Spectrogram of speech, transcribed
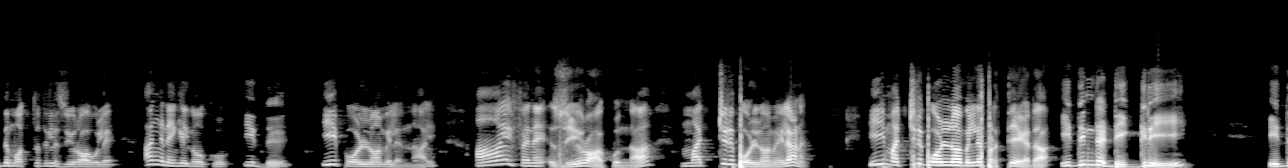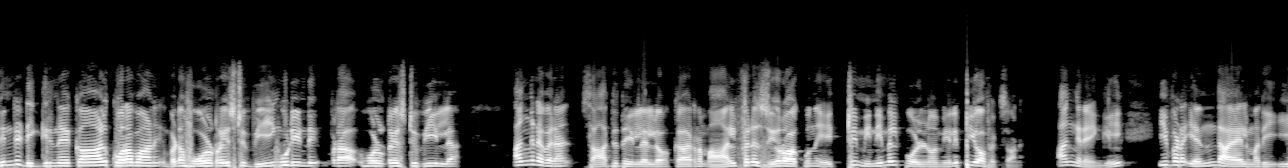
ഇത് മൊത്തത്തിൽ സീറോ ആവൂലേ? അങ്ങനെയെങ്കിൽ നോക്കൂ ഇത് ഈ പോളിനോമിൽ എന്നാൽ ആൽഫനെ സീറോ ആക്കുന്ന മറ്റൊരു പോളിനോമിയലാണ് ഈ മറ്റൊരു പോളിനോമിലിന്റെ പ്രത്യേകത ഇതിന്റെ ഡിഗ്രി ഇതിന്റെ ഡിഗ്രിനേക്കാൾ കുറവാണ്. ഇവിടെ ഹോൾ റേസ് ടു വിയും കൂടി ഉണ്ട്. ഇവിടെ ഹോൾ റേസ് ടു വി ഇല്ല. അങ്ങനെ വരാൻ സാധ്യതയില്ലല്ലോ. കാരണം ആൽഫനെ സീറോ ആക്കുന്ന ഏറ്റവും minimal polynomial P of X ആണ്. അങ്ങനെയെങ്കിൽ ഇവിടെ എന്തായാലും മതി ഈ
